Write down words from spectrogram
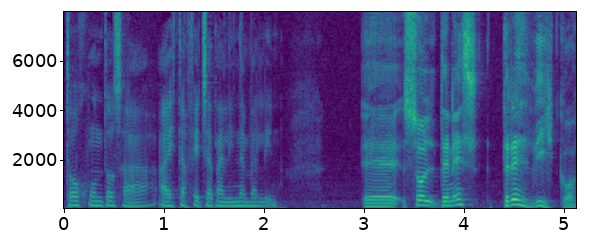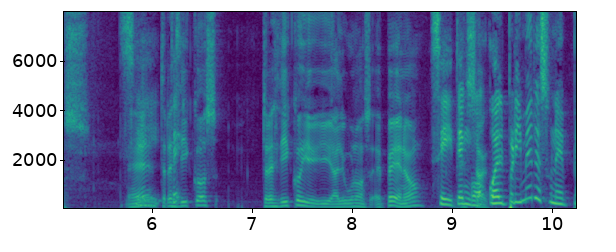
todos juntos a, a esta fecha tan linda en Berlín. Eh, Sol, tenés tres discos. ¿eh? Sí, Tres te- discos, tres discos y, y algunos EP, ¿no? Sí, tengo. Exacto. O el primero es un EP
